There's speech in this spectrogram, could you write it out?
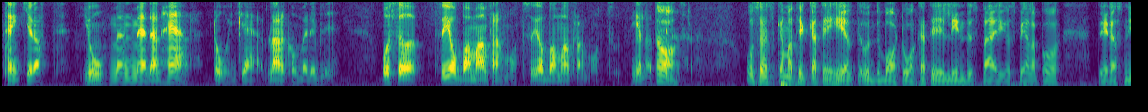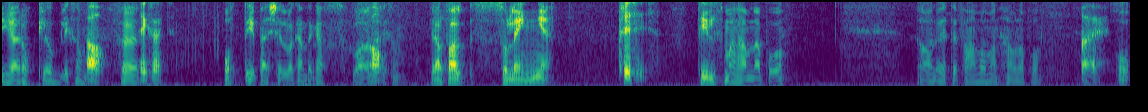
tänker att jo men med den här då jävlar kommer det bli. Och så, så jobbar man framåt. Så jobbar man framåt hela tiden. Ja. Och sen så kan man tycka att det är helt underbart att åka till Lindesberg och spela på deras nya rockklubb liksom. Ja, För exakt. 80 pers eller vad kan tänkas vara. Ja. Liksom. I alla fall så länge. Precis. Tills man hamnar på... Ja, nu vet jag fan vad man hamnar på. Nej. Och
